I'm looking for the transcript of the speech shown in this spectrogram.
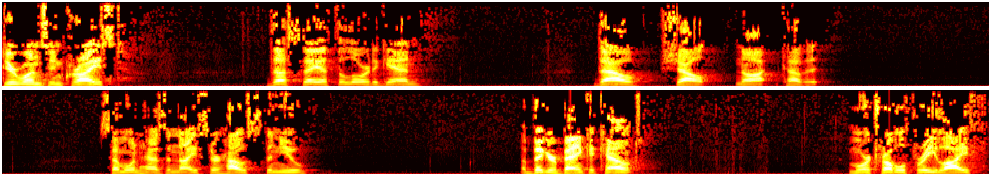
Dear ones in Christ, thus saith the Lord again. Thou shalt not covet. Someone has a nicer house than you, a bigger bank account, more trouble free life.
